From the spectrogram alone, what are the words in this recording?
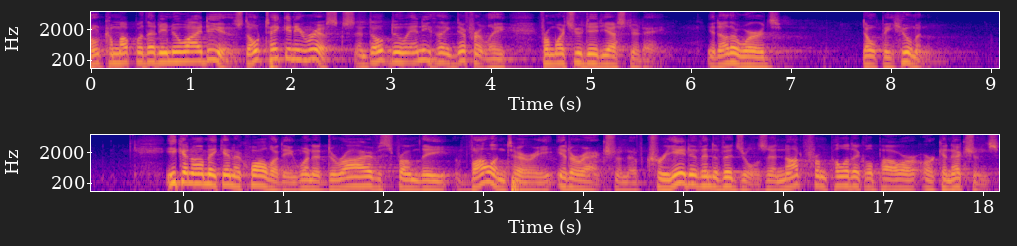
Don't come up with any new ideas. Don't take any risks, and don't do anything differently from what you did yesterday. In other words, don't be human. Economic inequality, when it derives from the voluntary interaction of creative individuals and not from political power or connections,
